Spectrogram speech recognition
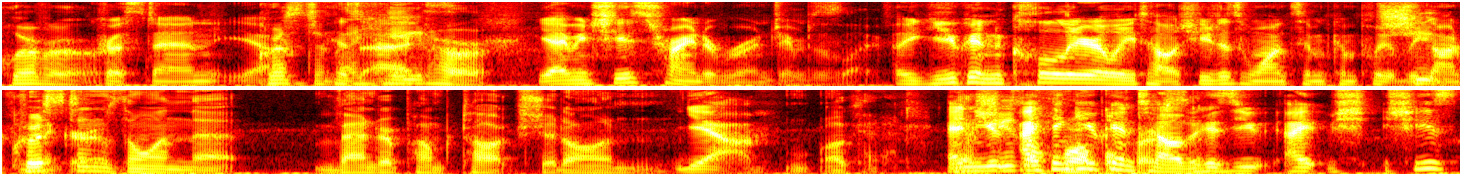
whoever. Kristen, yeah, Kristen, I hate her. Yeah, I mean she's trying to ruin James's life. Like you can clearly tell she just wants him completely She, gone from Kristen's the the one that Vanderpump talked shit on. Yeah, Okay. and Yeah, you, I think you can tell because you, I, sh- she's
